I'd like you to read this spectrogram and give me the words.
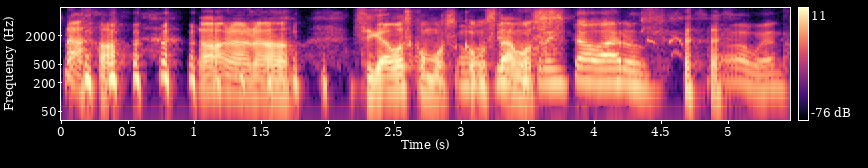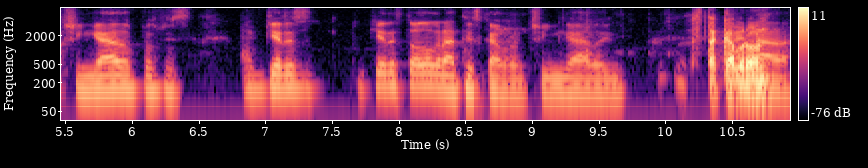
No, no, no, Sigamos como, como, estamos. 30 varos. Ah, bueno, chingado. Pues, pues quieres, quieres todo gratis, cabrón. Chingado. Está cabrón.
